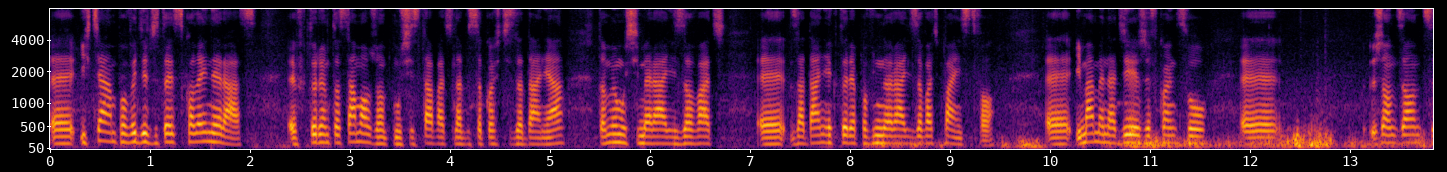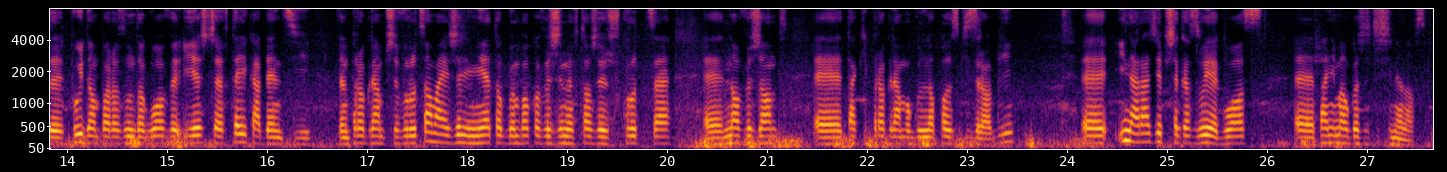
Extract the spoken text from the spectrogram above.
E, I chciałam powiedzieć, że to jest kolejny raz, w którym to samorząd musi stawać na wysokości zadania. To my musimy realizować e, zadanie, które powinno realizować państwo. I mamy nadzieję, że w końcu rządzący pójdą po rozum do głowy i jeszcze w tej kadencji ten program przywrócą, a jeżeli nie, to głęboko wierzymy w to, że już wkrótce e, nowy rząd e, taki program ogólnopolski zrobi. E, I na razie przekazuję głos pani Małgorzacie Siemianowskiej.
